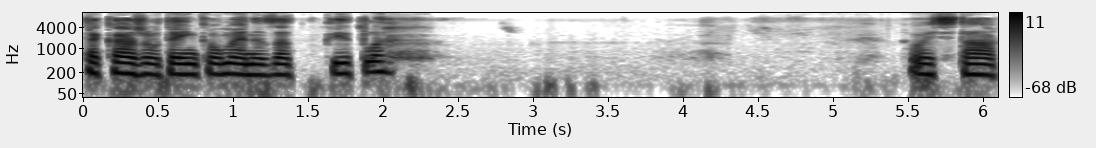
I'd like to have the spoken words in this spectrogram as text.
Така жовтенька в мене заквітла. Ось так.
